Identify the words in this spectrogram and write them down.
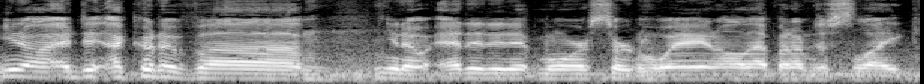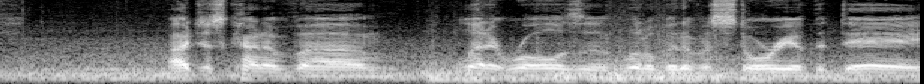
you know I, did, I could have um, you know edited it more a certain way and all that, but I'm just like I just kind of um, let it roll as a little bit of a story of the day,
